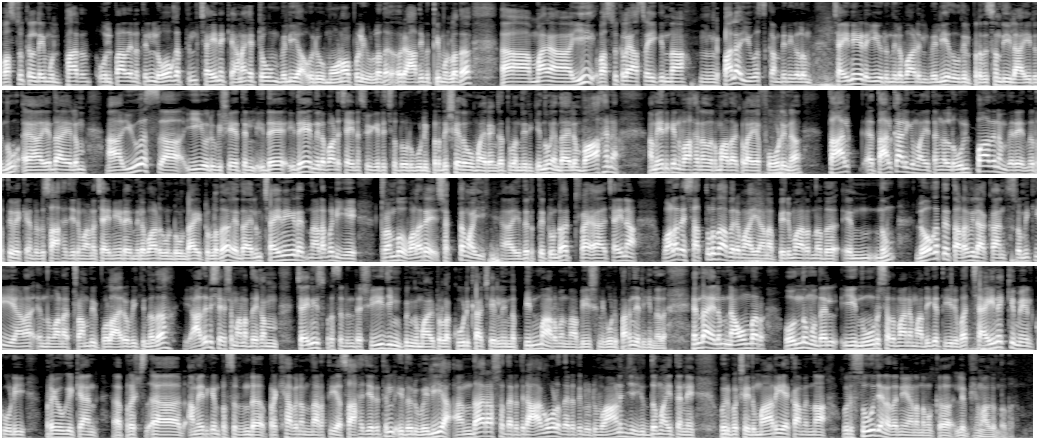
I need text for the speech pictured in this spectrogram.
വസ്തുക്കളുടെയും ഉൽപാദ ഉൽപാദനത്തിൽ ലോകത്തിൽ ചൈനയ്ക്കാണ് ഏറ്റവും വലിയ ഒരു മോണോപ്പൊളി ഉള്ളത് ഒരു ആധിപത്യമുള്ളത്. ഈ വസ്തുക്കളെ ആശ്രയിക്കുന്ന പല യു എസ് കമ്പനികളും ചൈനയുടെ ഈ ഒരു നിലപാടിൽ വലിയ തോതിൽ പ്രതിസന്ധിയിലായിരുന്നു. എന്തായാലും യു എസ് ഈ ഒരു വിഷയത്തിൽ ഇതേ ഇതേ നിലപാട് ചൈന സ്വീകരിച്ചതോടുകൂടി പ്രതിഷേധവുമായി രംഗത്ത് വന്നിരിക്കുന്നു. എന്തായാലും വാഹന അമേരിക്കൻ വാഹന നിർമ്മാതാക്കളായ ഫോർഡിന് താൽ താൽക്കാലികമായി തങ്ങളുടെ ഉൽപ്പാദനം വരെ നിർത്തിവെക്കേണ്ട ഒരു സാഹചര്യമാണ് ചൈനയുടെ നിലപാട് കൊണ്ട് ഉണ്ടായിട്ടുള്ളത്. എന്തായാലും ചൈനയുടെ നടപടിയെ ട്രംപ് വളരെ ശക്തമായി എതിർത്തിട്ടുണ്ട്. ചൈന വളരെ ശത്രുതാപരമായാണ് പെരുമാറുന്നത് എന്നും ലോകത്തെ തടവിലാക്കാൻ ശ്രമിക്കുകയാണ് എന്നുമാണ് ട്രംപ് ഇപ്പോൾ ആരോപിക്കുന്നത്. അതിനുശേഷമാണ് അദ്ദേഹം ചൈനീസ് പ്രസിഡന്റ് ഷീ ജിങ് പിങ്ങുമായിട്ടുള്ള കൂടിക്കാഴ്ചയിൽ നിന്ന് പിന്മാറുമെന്ന ഭീഷണി കൂടി പറഞ്ഞിരിക്കുന്നത്. എന്തായാലും നവംബർ ഒന്ന് മുതൽ ഈ നൂറ് ശതമാനം അധിക തീരുവ ചൈനയ്ക്ക് മേൽ കൂടി പ്രയോഗിക്കാൻ അമേരിക്കൻ പ്രസിഡന്റ് പ്രഖ്യാപനം നടത്തിയ സാഹചര്യത്തിൽ ഇതൊരു വലിയ അന്താരാഷ്ട്ര തലത്തിൽ ആഗോള തലത്തിൽ ഒരു വാണിജ്യ യുദ്ധമായി തന്നെ ഒരുപക്ഷെ ഇത് മാറിയേക്കാമെന്ന ഒരു സൂചന തന്നെയാണ് നമുക്ക് ലഭ്യമാകുന്നത്.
